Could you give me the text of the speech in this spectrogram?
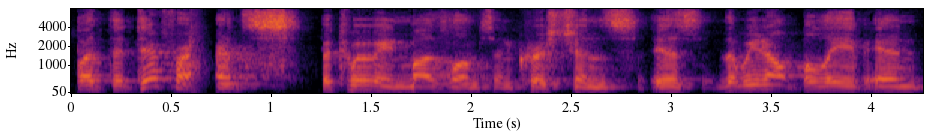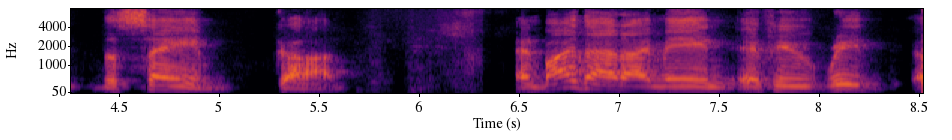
But the difference between Muslims and Christians is that we don't believe in the same God. And by that I mean, if you read uh,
